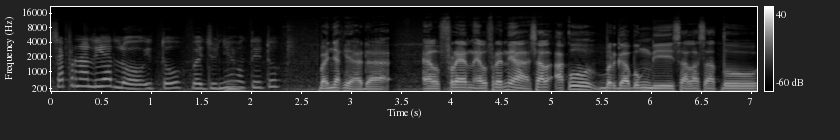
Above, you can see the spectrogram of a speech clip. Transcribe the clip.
Saya pernah lihat loh itu Hmm. bajunya waktu itu. Banyak ya ada Elfriend, Elfriend ya. Sal- aku bergabung di salah satu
